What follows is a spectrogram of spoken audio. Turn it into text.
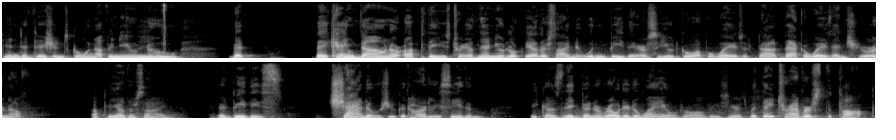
indentations going up, and you knew that they came down or up these trails, and then you'd look the other side and it wouldn't be there, so you'd go up a ways or down, back a ways, and sure enough, up the other side, there'd be these shadows. You could hardly see them because they'd been eroded away over all these years, but they traversed the top.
